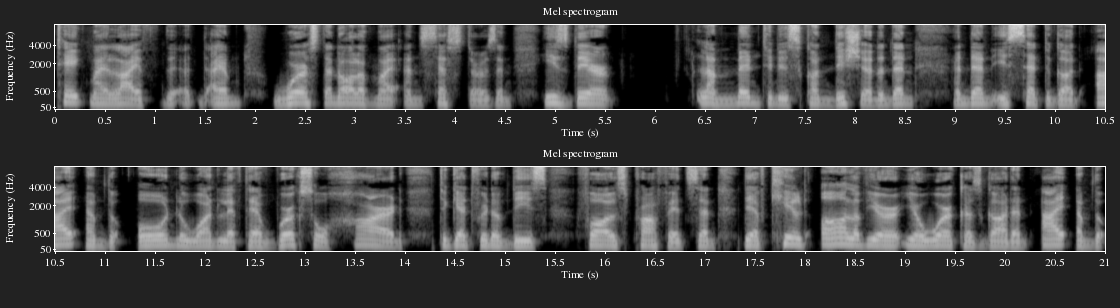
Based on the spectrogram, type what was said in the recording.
take my life. I am worse than all of my ancestors. And he's there lamenting his condition and then and then he said to God, I am the only one left. I have worked so hard to get rid of these false prophets and they have killed all of your, your workers, God, and I am the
